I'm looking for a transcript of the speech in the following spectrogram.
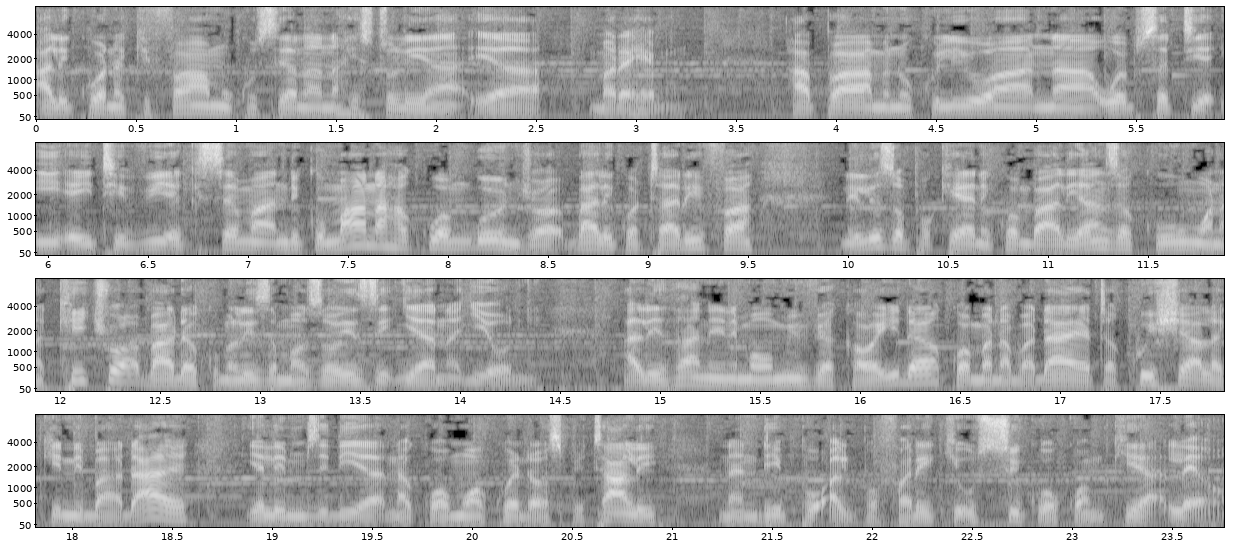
alikuwa nakifahamu kuhusiana na historia ya marehemu. Hapa amenukuliwa na website ya EATV akisema ndiko maana hakuwa mgonjwa, bali kwa taarifa nilizopokea ni kwamba alianza kuumwa na kichwa baada ya kumaliza mazoezi jana jioni. Alidhani ni maumivu ya kawaida kwamba na baadaye yatakwisha, lakini baadaye yalimzidia na kuamua kwenda hospitali na ndipo alipofariki usiku wa kuamkia leo.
